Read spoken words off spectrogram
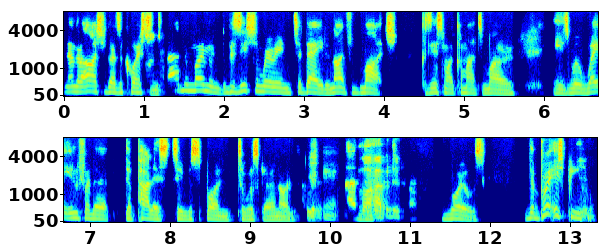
And I'm going to ask you guys a question. At the moment, the position we're in today, the 9th of March, because this might come out tomorrow, is we're waiting for the, the palace to respond to what's going on. Yeah. Not happening. royals. The British people,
